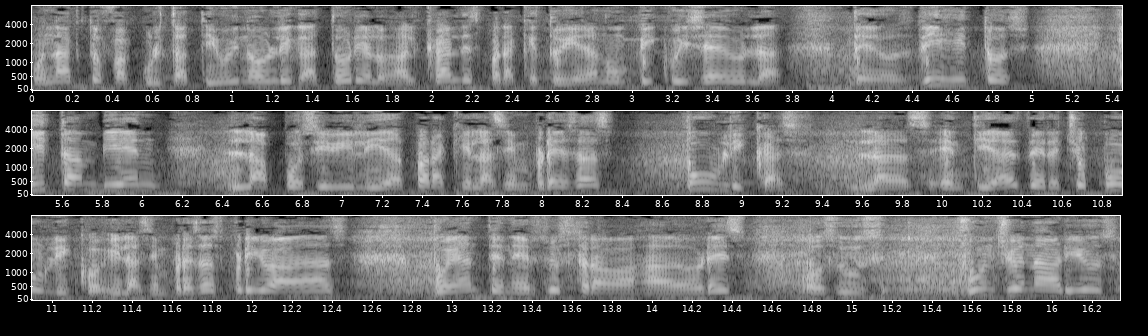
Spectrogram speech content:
un acto facultativo y no obligatorio a los alcaldes para que tuvieran un pico y cédula de dos dígitos y también la posibilidad para que las empresas públicas, las entidades de derecho público y las empresas privadas puedan tener sus trabajadores o sus funcionarios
